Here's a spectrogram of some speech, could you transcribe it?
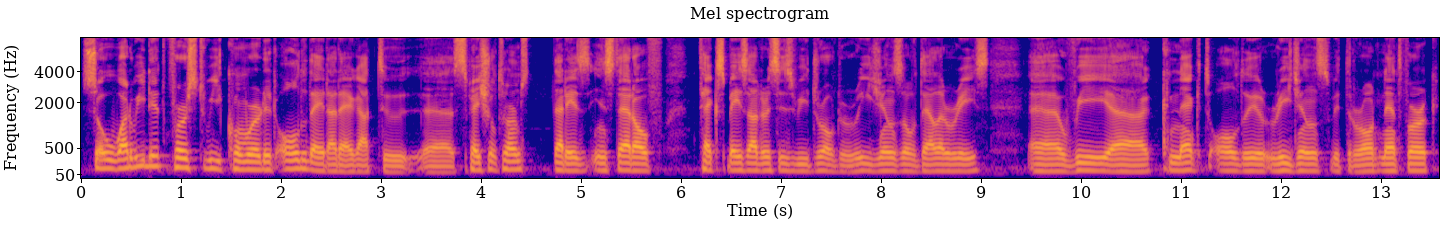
So what we did first, we converted all the data they got to uh, spatial terms. That is, instead of text-based addresses, we draw the regions of deliveries. Uh, we uh, connect all the regions with the road network,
